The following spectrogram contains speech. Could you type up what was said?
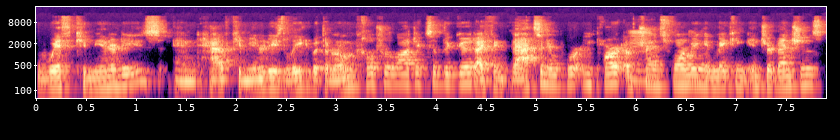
with communities and have communities lead with their own cultural logics of the good. I think that's an important part of mm. transforming and making interventions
